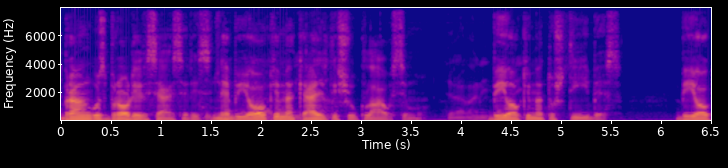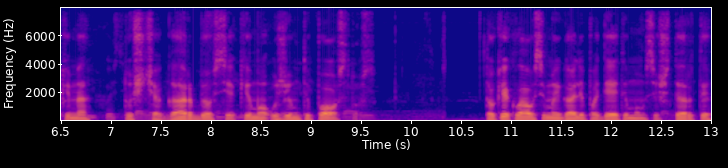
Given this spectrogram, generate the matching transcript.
Brangus broliai ir seserys, nebijokime kelti šių klausimų. Bijokime tuštybės. Bijokime tuščia garbio siekimo užimti postus. Tokie klausimai gali padėti mums ištirti,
